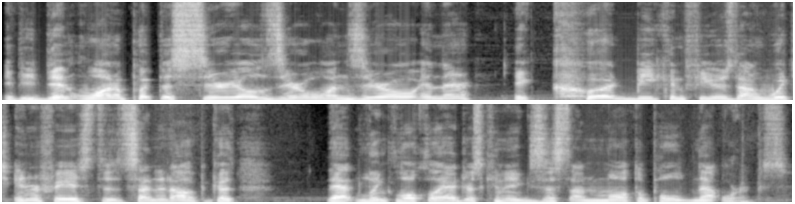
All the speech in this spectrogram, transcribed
If you didn't want to put the serial 010 in there, it could be confused on which interface to send it out because that link local address can exist on multiple networks.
